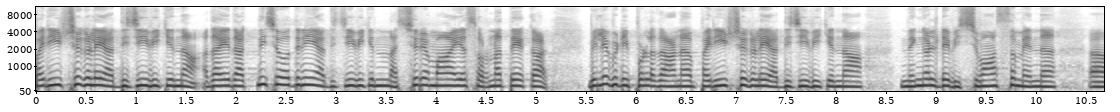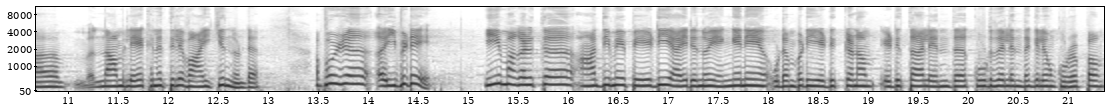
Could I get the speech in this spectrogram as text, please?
പരീക്ഷകളെ അതിജീവിക്കുന്ന അതായത് അഗ്നിശോധനയെ അതിജീവിക്കുന്ന നശ്വരമായ സ്വർണത്തേക്കാൾ വിലപിടിപ്പുള്ളതാണ് പരീക്ഷകളെ അതിജീവിക്കുന്ന നിങ്ങളുടെ വിശ്വാസമെന്ന് നാം ലേഖനത്തിൽ വായിക്കുന്നുണ്ട്. അപ്പോൾ ഇവിടെ ഈ മകൾക്ക് ആദ്യമേ പേടിയായിരുന്നു എങ്ങനെ ഉടമ്പടി എടുക്കണം എടുത്താൽ എന്ത് കൂടുതൽ എന്തെങ്കിലും കുഴപ്പം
